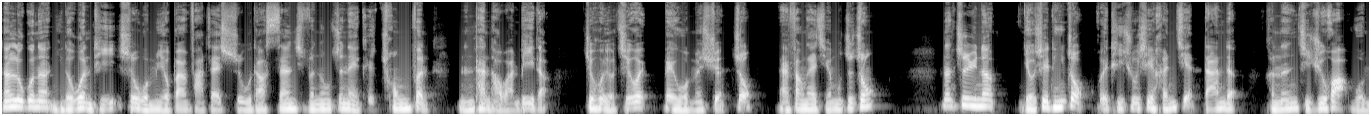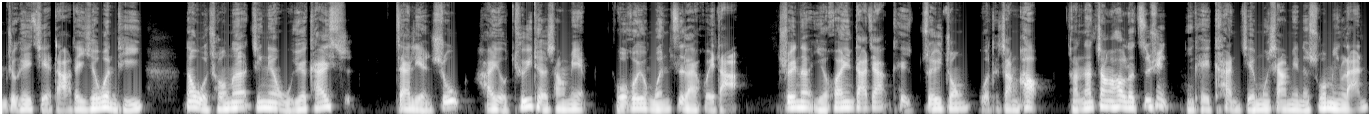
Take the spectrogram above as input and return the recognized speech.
那如果呢，你的问题是我们有办法在十五到三十分钟之内可以充分能探讨完毕的，就会有机会被我们选中来放在节目之中。那至于呢，有些听众会提出一些很简单的，可能几句话我们就可以解答的一些问题。那我从呢今年五月开始，在脸书还有 Twitter 上面，我会用文字来回答。所以呢，也欢迎大家可以追踪我的账号。啊，那账号的资讯你可以看节目下面的说明栏，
